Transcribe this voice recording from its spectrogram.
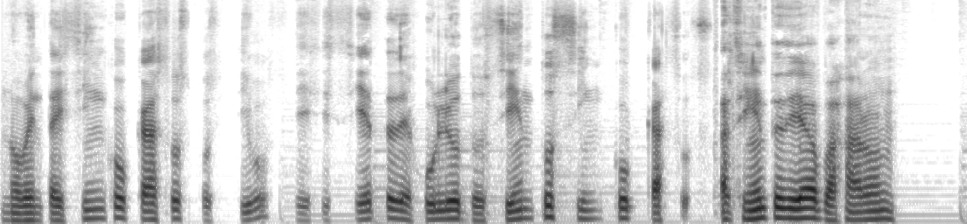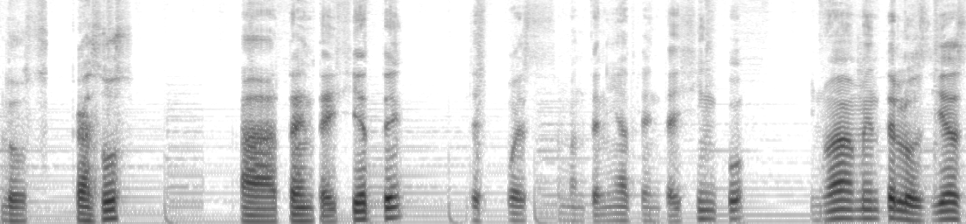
95 casos positivos. 17 de julio 205 casos. Al siguiente día bajaron los casos a 37. Después se mantenía 35. Nuevamente los días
